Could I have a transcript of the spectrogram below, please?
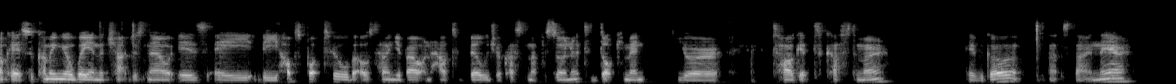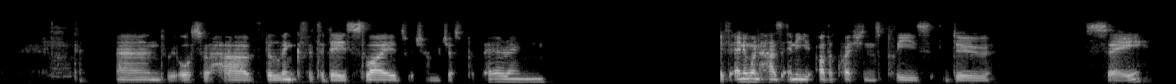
Okay, so coming your way in the chat just now is a the HubSpot tool that I was telling you about on how to build your customer persona to document your target customer. Here we go, that's that in there. And we also have the link for today's slides, which I'm just preparing. If anyone has any other questions, please do say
